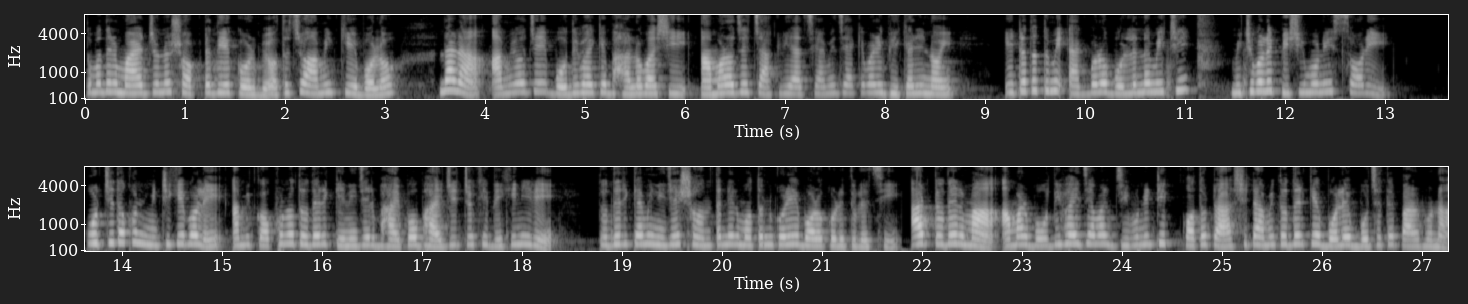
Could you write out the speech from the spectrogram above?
তোমাদের মায়ের জন্য সবটা দিয়ে করবে। অথচ আমি কে, বলো? না না, আমিও যে বৌদিভাইকে ভালোবাসি, আমারও যে চাকরি আছে, আমি যে একেবারে ভিখারি নই। এটা তো তুমি একবারও বললে না, মিঠি? মিঠি বলে, পিসিমণি সরি কুর্চি তখন মিঠিকে বলে, আমি কখনো তোদেরকে নিজের ভাইপো, ভাইজির চোখে দেখিনি রে। তোদেরকে আমি নিজের সন্তানের মতন করেই বড় করে তুলেছি। আর তোদের মা, আমার বৌদি ভাই যে আমার জীবনে ঠিক কতটা, সেটা আমি তোদেরকে বলে বোঝাতে পারব না।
